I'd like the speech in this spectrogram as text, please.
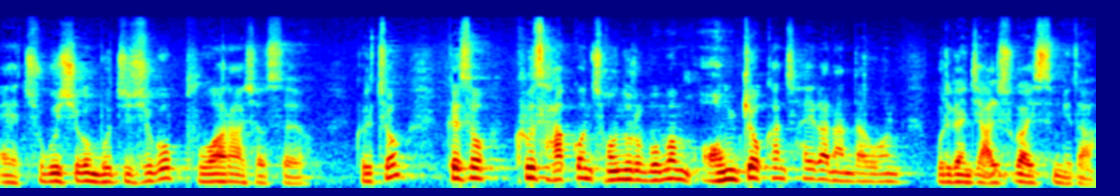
예, 죽으시고 묻히시고 부활하셨어요. 그렇죠? 그래서 그 사건 전후로 보면 엄격한 차이가 난다고 우리가 이제 알 수가 있습니다.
